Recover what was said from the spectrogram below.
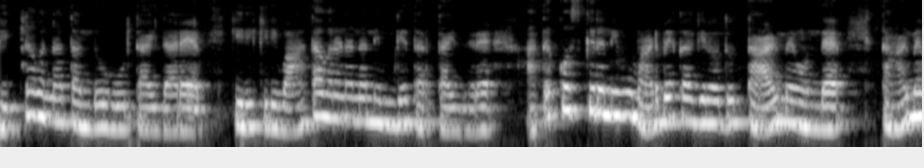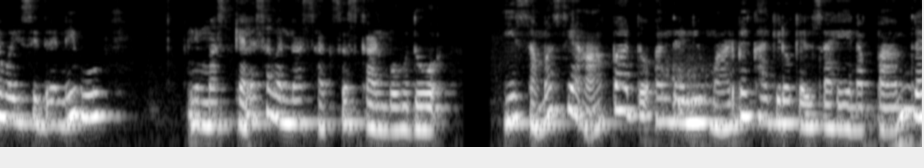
ವಿಘ್ನವನ್ನು ತಂದು ಹೂಡ್ತಾ ಇದ್ದಾರೆ. ಕಿರಿಕಿರಿ ವಾತಾವರಣನ ನಿಮಗೆ ತರ್ತಾ ಇದ್ದಾರೆ. ಅದಕ್ಕೋಸ್ಕರ ನೀವು ಮಾಡಬೇಕಾಗಿರೋದು ತಾಳ್ಮೆ ಒಂದೇ. ತಾಳ್ಮೆ ವಹಿಸಿದರೆ ನೀವು ನಿಮ್ಮ ಕೆಲಸವನ್ನು ಸಕ್ಸಸ್ ಕಾಣಬಹುದು. ಈ ಸಮಸ್ಯೆ ಆಗಬಾರ್ದು ಅಂದರೆ ನೀವು ಮಾಡಬೇಕಾಗಿರೋ ಕೆಲಸ ಏನಪ್ಪ ಅಂದರೆ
